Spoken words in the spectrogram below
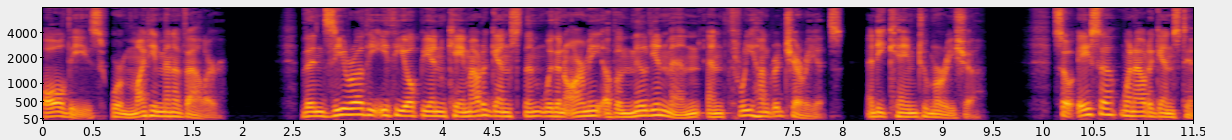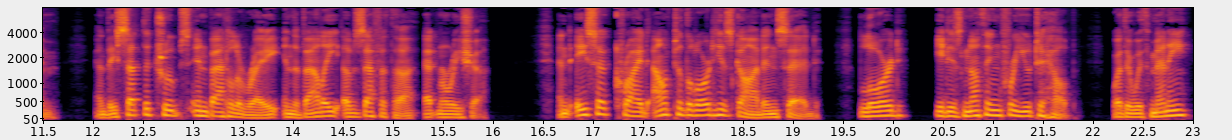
All these were mighty men of valor. Then Zerah the Ethiopian came out against them with an army of a million men and three hundred chariots, and he came to Mareshah. So Asa went out against him, and they set the troops in battle array in the valley of Zephathah at Mareshah. And Asa cried out to the Lord his God, and said, Lord, it is nothing for you to help, whether with many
